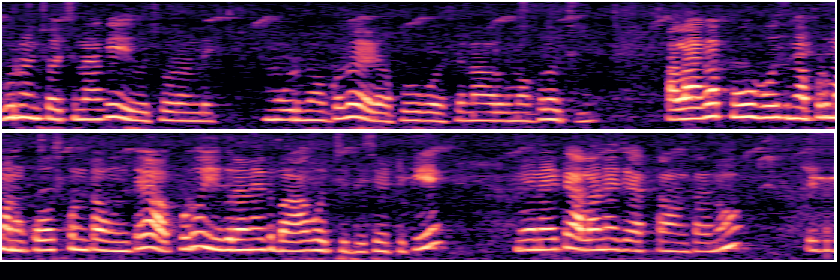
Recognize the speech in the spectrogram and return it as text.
ఇగురు నుంచి వచ్చినాక ఇవి చూడండి. మూడు మొగ్గలు ఏడ పువ్వు కోసి నాలుగు మొగ్గలు వచ్చినాయి. అలాగా పువ్వు పూసినప్పుడు మనం కోసుకుంటూ ఉంటే అప్పుడు ఇగురు అనేది బాగా వచ్చింది చెట్టుకి. నేనైతే అలానే చేస్తూ ఉంటాను. ఇక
